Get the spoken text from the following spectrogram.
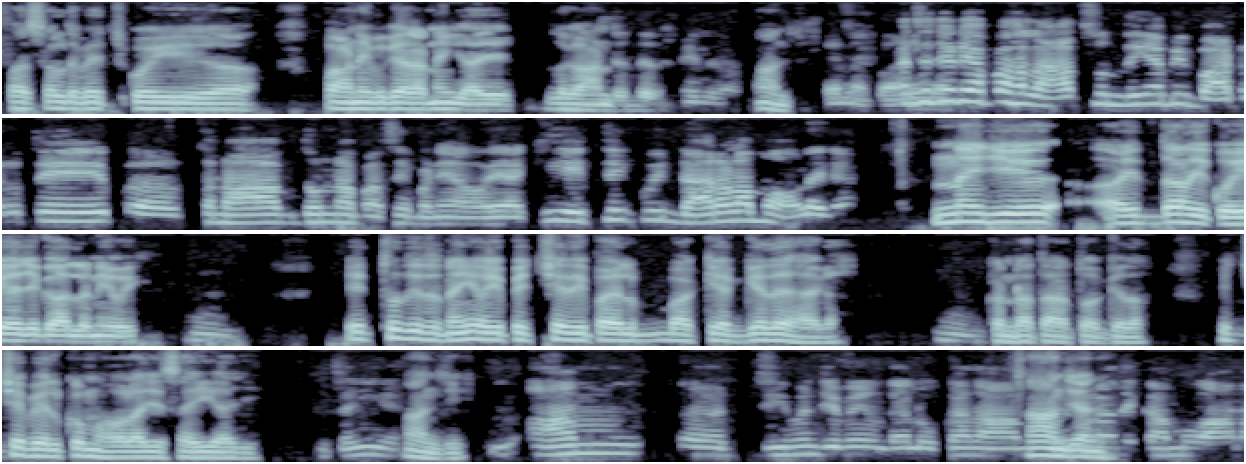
ਫਸਲ ਦੇ ਵਿੱਚ ਕੋਈ ਪਾਣੀ ਵਗੈਰਾ ਨਹੀਂ ਆਏ ਲਗਾਉਣ ਦਿੰਦੇ ਅੱਛਾ ਜਿਹੜੇ ਆਪਾਂ ਹਾਲਾਤ ਸੁਣਦੇ ਆ ਵੀ ਬਾਰਡਰ ਤੇ ਤਣਾਅ ਦੋਨਾਂ ਪਾਸੇ ਬਣਿਆ ਹੋਇਆ ਕੀ ਇੱਥੇ ਕੋਈ ਡਰ ਵਾਲਾ ਮਾਹੌਲ ਹੈਗਾ? ਨਹੀਂ ਜੀ ਇਦਾਂ ਦੀ ਕੋਈ ਅਜੇ ਗੱਲ ਨਹੀਂ ਹੋਈ। ਇੱਥੋਂ ਦੀ ਤਾਂ ਨਹੀਂ ਹੋਈ ਪਿੱਛੇ ਦੀ ਪਹਿਲ ਬਾਕੀ ਅੱਗੇ ਦਾ ਹੈਗਾ। ਕੰਡਾ ਤਾਰ ਤੋਂ ਅੱਗੇ ਦਾ। ਪਿੱਛੇ ਬਿਲਕੁਲ ਮਾਹੌਲ ਆ ਜੀ ਸਹੀ ਆ ਜੀ। ਸਹੀ ਹੈ। ਹਾਂਜੀ। ਆਮ ਅ, ਜੀਵਨ ਜਿਵੇਂ ਹੁੰਦਾ ਲੋਕਾਂ ਦਾ ਆਮ ਹਾਂਜੀ, ਦੇ ਕੰਮ ਉਹ ਆਮ।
